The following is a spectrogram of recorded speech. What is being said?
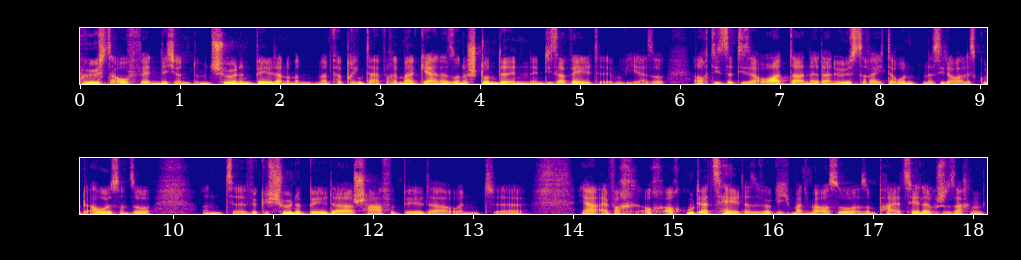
höchst aufwendig und mit schönen Bildern und man, man verbringt da einfach immer gerne so eine Stunde in, in dieser Welt irgendwie. Also auch diese, dieser Ort da, ne, da in Österreich da unten, das sieht auch alles gut aus und so und äh, wirklich schöne Bilder, scharfe Bilder und äh, ja, einfach auch, auch gut erzählt. Also wirklich manchmal auch so, so ein paar erzählerische Sachen,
